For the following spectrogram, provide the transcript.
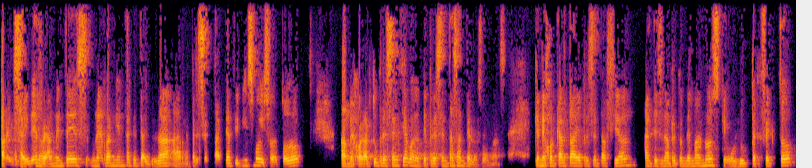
para insiders, realmente es una herramienta que te ayuda a representarte a ti mismo y sobre todo a mejorar tu presencia cuando te presentas ante los demás. Qué mejor carta de presentación antes de un apretón de manos que un look perfecto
